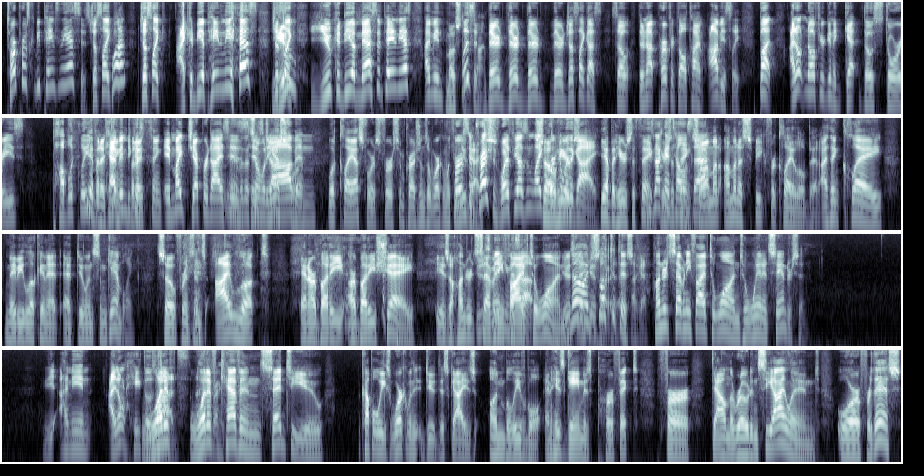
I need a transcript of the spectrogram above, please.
tour pros could be pains in the asses, just like What? Just like I could be a pain in the ass, just You? like you could be a massive pain in the ass. I mean, Most of the listen, time. they're they're they're they're just like us, so they're not perfect all the time, obviously. But I don't know if you're gonna get those stories publicly Yeah, from but Kevin think- but I because think- it might jeopardize his, that's his what job and what Clay asked for is first impressions of working with first the impressions. What if he doesn't like So working with a guy? Yeah, but here's the thing. He's not Here's gonna tell thing. us So that. I'm gonna, I'm going to speak for Clay a little bit. I think Clay may be looking at, at doing some gambling. So, for instance, I looked, and our buddy our buddy Shay is 175 to one. No, I just this up looked at this. Okay. 175 to one to win at Sanderson. Yeah, I mean, I don't hate those what odds. if what if Right. Kevin said to you a couple weeks working with dude, this guy is unbelievable and his game is perfect for down the road in Sea Island or for this.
